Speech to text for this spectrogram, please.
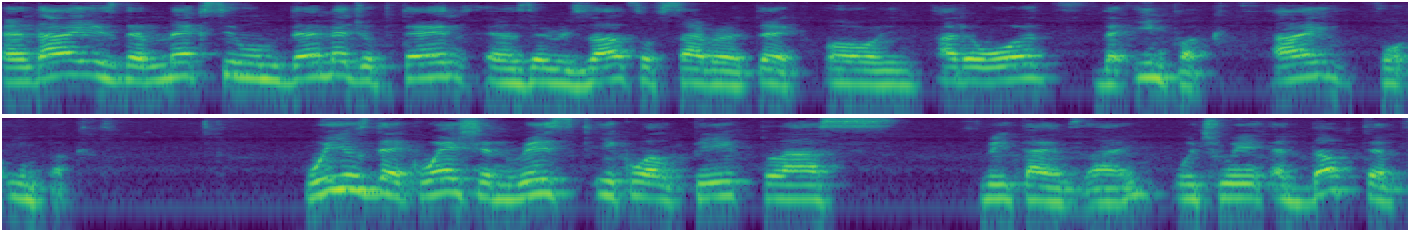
And I is the maximum damage obtained as a result of cyber attack, or in other words, the impact. I for impact. We use the equation risk equal P plus 3 times I, which we adopted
